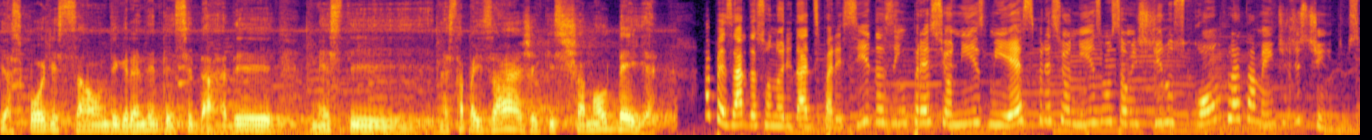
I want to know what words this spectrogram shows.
e as cores são de grande intensidade neste, nesta paisagem que se chama aldeia. Apesar das sonoridades parecidas, impressionismo e expressionismo são estilos completamente distintos.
